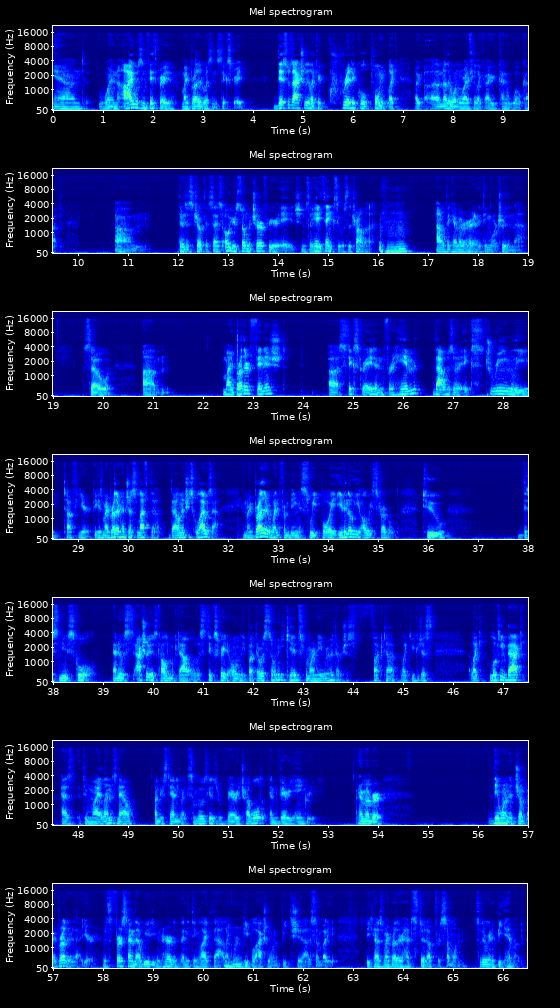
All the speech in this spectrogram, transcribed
and when I was in 5th grade, my brother was in 6th grade. This was actually like a critical point, like a, another one where I feel like I kind of woke up. Um there's this joke that says, "Oh, you're so mature for your age." And it's like, "Hey, thanks. It was the trauma." Mm-hmm. I don't think I've ever heard anything more true than that. So, um, my brother finished uh, sixth grade, and for him, that was an extremely tough year because my brother had just left the, the elementary school I was at. And my brother went from being a sweet boy, even though he always struggled, to this new school. And it was actually it was called McDowell. It was sixth grade only, but there was so many kids from our neighborhood that were just fucked up. Like you could just like looking back as through my lens now, understanding like some of those kids were very troubled and very angry. I remember they wanted to jump my brother that year. It was the first time that we had even heard of anything like that, like where Mhm. people actually want to beat the shit out of somebody, because my brother had stood up for someone, so they were gonna beat him up.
